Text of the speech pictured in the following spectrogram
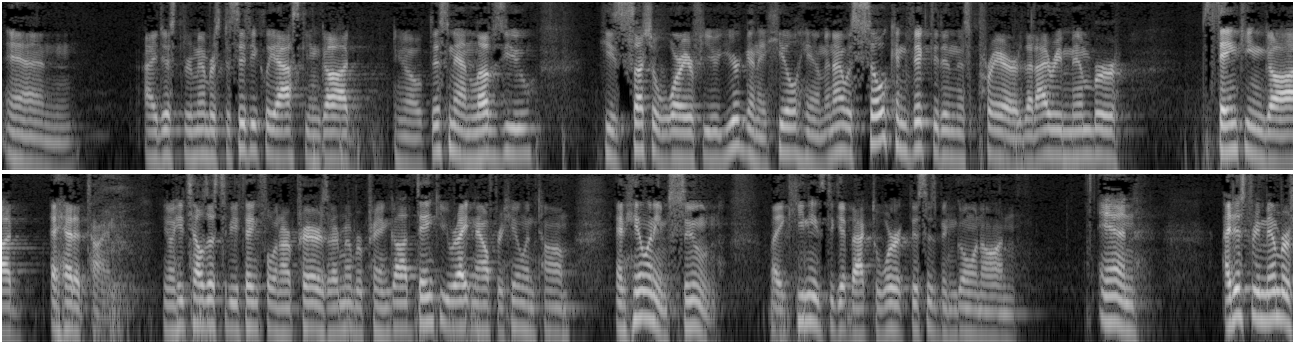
And I just remember specifically asking God, you know, this man loves you. He's such a warrior for you. You're going to heal him. And I was so convicted in this prayer that I remember thanking God ahead of time. You know, He tells us to be thankful in our prayers. And I remember praying, God, thank you right now for healing Tom and healing him soon. Like, he needs to get back to work. This has been going on. And I just remember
